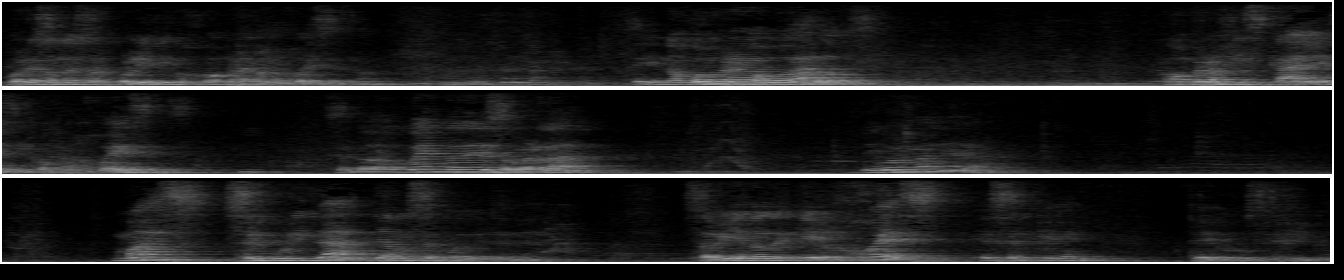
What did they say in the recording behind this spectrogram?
Por eso nuestros políticos compran a los jueces, ¿no? ¿Sí? No compran abogados, compran fiscales y compran jueces. ¿Se han dado cuenta de eso, verdad? De igual manera. Más seguridad ya no se puede tener, sabiendo de que el juez es el que te justifica.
